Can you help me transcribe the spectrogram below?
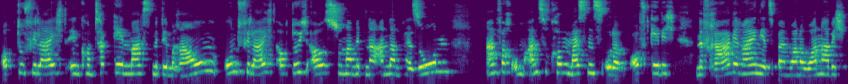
ob du vielleicht in Kontakt gehen magst mit dem Raum und vielleicht auch durchaus schon mal mit einer anderen Person, einfach um anzukommen. Meistens oder oft gebe ich eine Frage rein. Jetzt beim 101 habe ich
